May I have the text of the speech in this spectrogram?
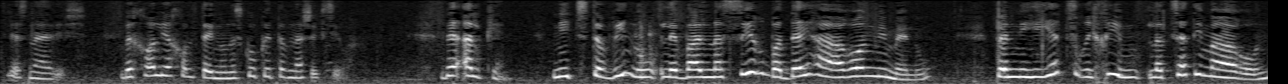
Интересная вещь. Бехоль яхольтейну, насколько это в наших силах. Бе алкен. נצטווינו לבל נסיר בדי הארון ממנו, ונהיה צריכים לצאת עם הארון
